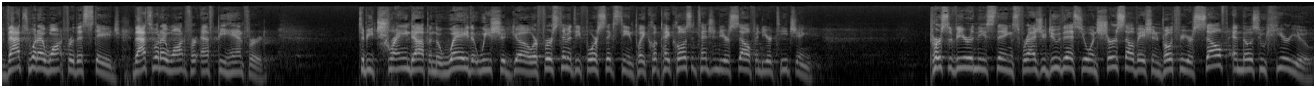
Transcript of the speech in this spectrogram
That's what I want for this stage. That's what I want for FB Hanford to be trained up in the way that we should go. Or 1 Timothy 4:16, pay, pay close attention to yourself and to your teaching. Persevere in these things, for as you do this, you'll ensure salvation both for yourself and those who hear you.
